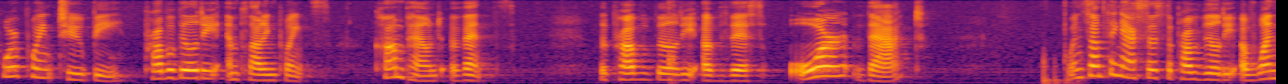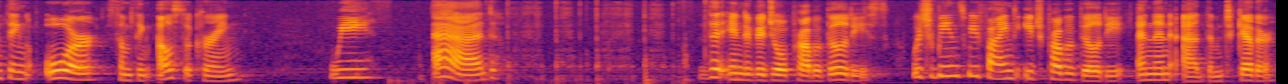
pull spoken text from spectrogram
4.2b, Probability and Plotting Points, Compound Events. The probability of this or that. When something asks us the probability of one thing or something else occurring, we add the individual probabilities, which means we find each probability and then add them together.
